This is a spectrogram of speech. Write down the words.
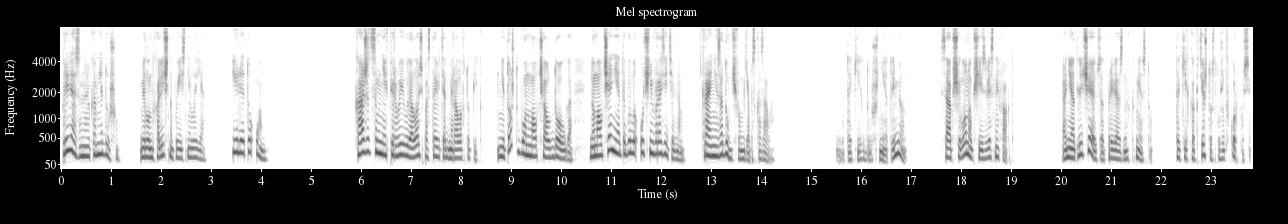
Привязанную ко мне душу, меланхолично пояснила я. Или это он? Кажется, мне впервые удалось поставить адмирала в тупик. Не то чтобы он молчал долго, но молчание это было очень выразительным, крайне задумчивым, я бы сказала. У таких душ нет имен, сообщил он общеизвестный факт. Они отличаются от привязанных к месту, таких как те, что служат в корпусе.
